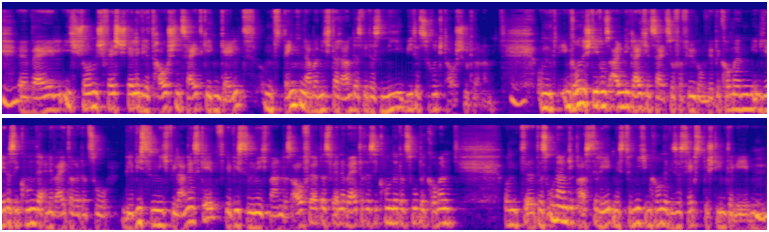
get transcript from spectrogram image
Mhm. Äh, weil ich schon feststelle, wir tauschen Zeit gegen Geld und denken aber nicht daran, dass wir das nie wieder zurücktauschen können. Mhm. Und im Grunde steht uns allen die gleiche Zeit zur Verfügung. Wir bekommen in jeder Sekunde eine weitere dazu. Wir wissen nicht, wie lange es geht. Wir wissen nicht, wann das aufhört, dass wir eine weitere Sekunde dazu bekommen. Und äh, das unangepasste Leben ist für mich im Grunde dieses selbstbestimmte Leben. Mhm.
